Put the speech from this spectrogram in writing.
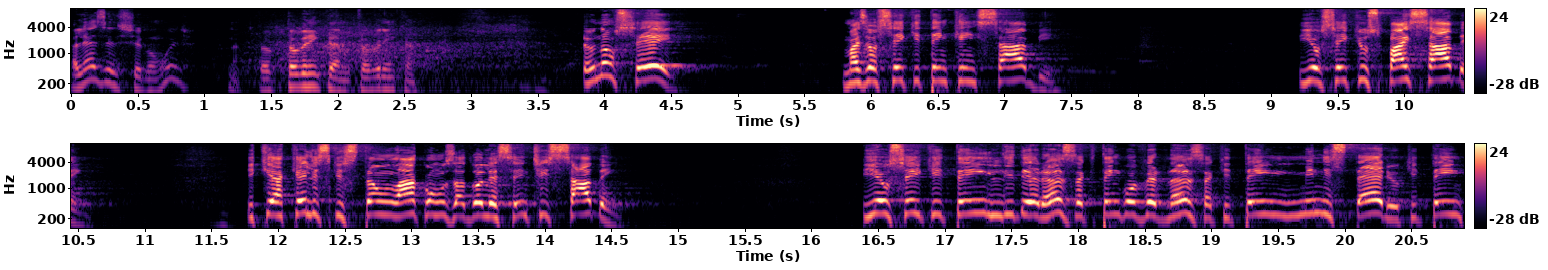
Aliás, eles chegam hoje? Não, estou brincando, estou brincando. Eu não sei, mas eu sei que tem quem sabe. E eu sei que os pais sabem e que aqueles que estão lá com os adolescentes sabem. E eu sei que tem liderança, que tem governança, que tem ministério, que tem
